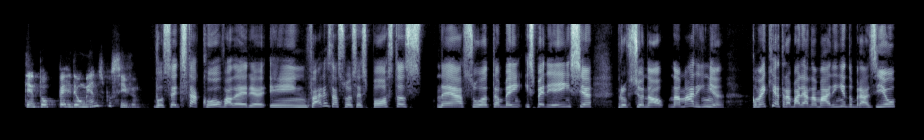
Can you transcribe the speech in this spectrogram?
tentou perder o menos possível. Você destacou, Valéria, em várias das suas respostas, né, a sua também experiência profissional na Marinha. Como é que é trabalhar na Marinha do Brasil,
